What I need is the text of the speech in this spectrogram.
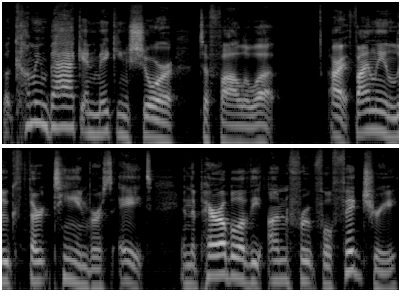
but coming back and making sure to follow up. All right finally in luke 13 verse 8 in the parable of the unfruitful fig tree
